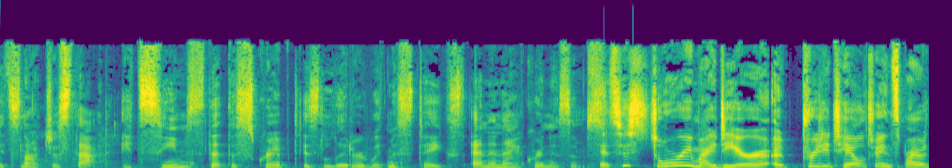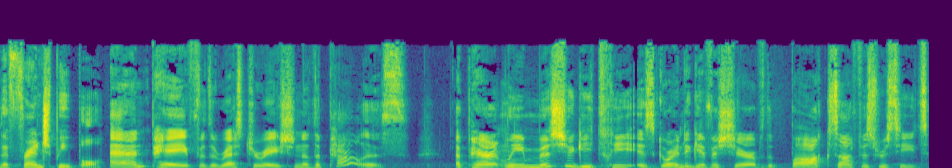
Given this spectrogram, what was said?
It's not just that. It seems that the script is littered with mistakes and anachronisms. It's a story, my dear, a pretty tale to inspire the French people. And pay for the restoration of the palace. Apparently, Monsieur Guitry is going to give a share of the box office receipts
